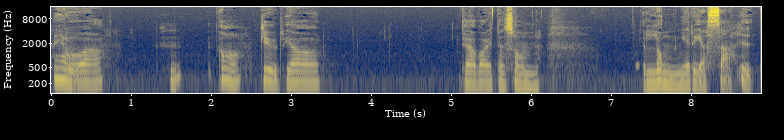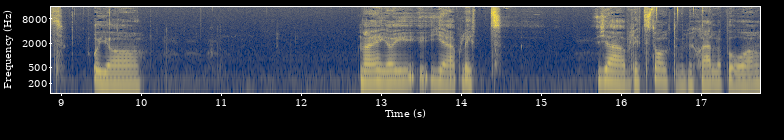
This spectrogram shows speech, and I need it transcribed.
Ja. Och, mm, ja, gud, jag... Det har varit en sån lång resa hit. Och jag... Nej, jag är jävligt, jävligt stolt över mig själv. Och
